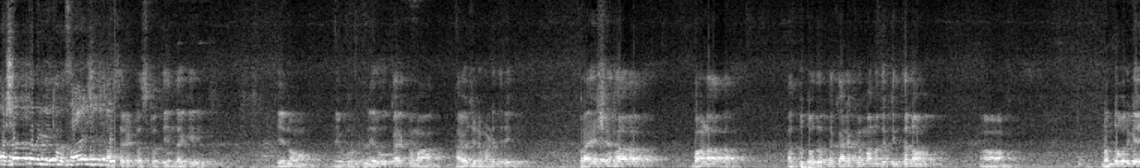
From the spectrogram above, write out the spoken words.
ಅಶಕ್ತರಿಗೆ ಈ ಥರ ಸಹಾಯ ಆಸರೆ ಟ್ರಸ್ಟ್ ವತಿಯಿಂದಾಗಿ ಏನು ನೀವು ನೆರವು ಕಾರ್ಯಕ್ರಮ ಆಯೋಜನೆ ಮಾಡಿದಿರಿ ಪ್ರಾಯಶಃ ಬಹಳ ಅದ್ಭುತವಾದಂಥ ಕಾರ್ಯಕ್ರಮ ಅನ್ನೋದಕ್ಕಿಂತನೂ ನೊಂದವರಿಗೆ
